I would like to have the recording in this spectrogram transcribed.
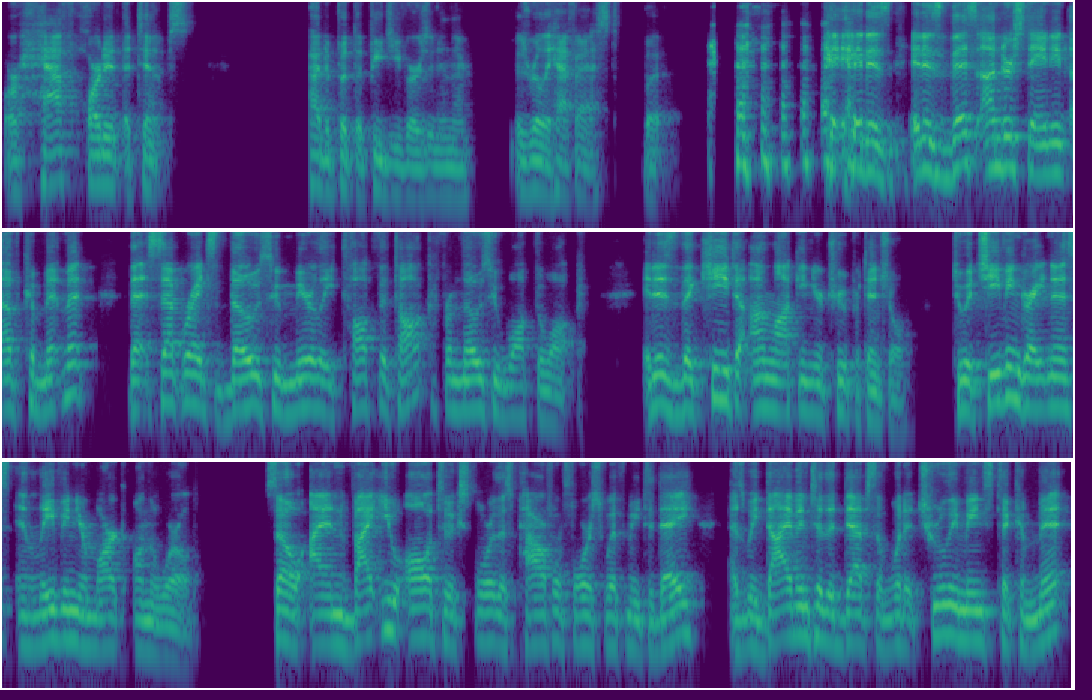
or half hearted attempts. I had to put the PG version in there. It was really half assed, but it is it is this understanding of commitment that separates those who merely talk the talk from those who walk the walk. It is the key to unlocking your true potential, to achieving greatness and leaving your mark on the world. So I invite you all to explore this powerful force with me today as we dive into the depths of what it truly means to commit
